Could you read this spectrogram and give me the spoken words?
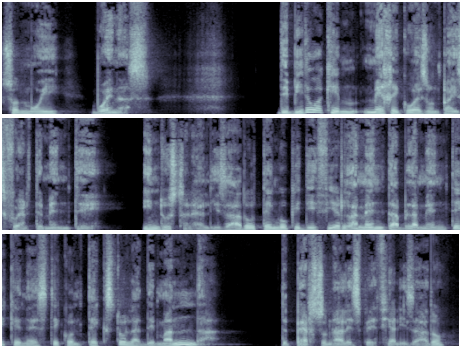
son muy buenas. Debido a que México es un país fuertemente industrializado, tengo que decir lamentablemente que en este contexto la demanda de personal especializado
